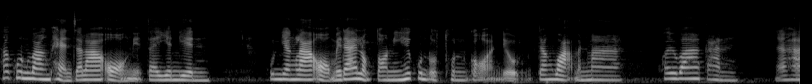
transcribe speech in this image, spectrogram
ถ้าคุณวางแผนจะลาออกเนี่ยใจเย็นๆ คุณยังลาออกไม่ได้หรอกตอนนี้ให้คุณอดทนก่อน เดี๋ยวจังหวะมันมาค่อยว่ากันนะคะ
